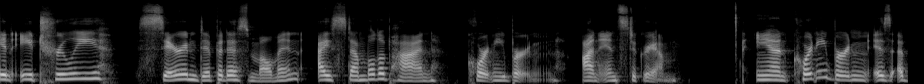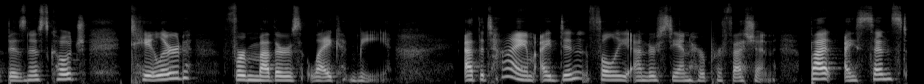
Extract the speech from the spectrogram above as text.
in a truly serendipitous moment, I stumbled upon Courtney Burton on Instagram. And Courtney Burton is a business coach tailored for mothers like me. At the time, I didn't fully understand her profession, but I sensed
